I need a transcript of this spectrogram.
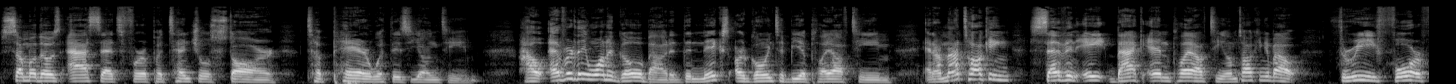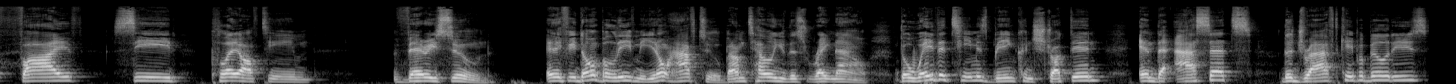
some of those assets for a potential star to pair with this young team. However, they want to go about it, the Knicks are going to be a playoff team. And I'm not talking seven, eight back end playoff team. I'm talking about three, four, five seed playoff team very soon. And if you don't believe me, you don't have to, but I'm telling you this right now. The way the team is being constructed and the assets, the draft capabilities,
